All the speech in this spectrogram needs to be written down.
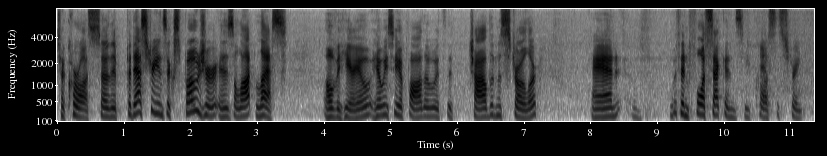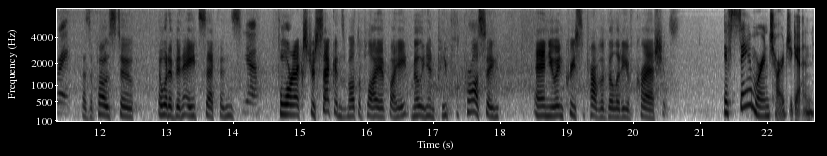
to cross. So the pedestrian's exposure is a lot less over here. Here- Here we see a father with the child in the stroller, and within four seconds he crossed the street, Right. as opposed to it would have been eight seconds. Yeah. Four extra seconds, multiply it by eight million people crossing, and you increase the probability of crashes. If Sam were in charge again,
